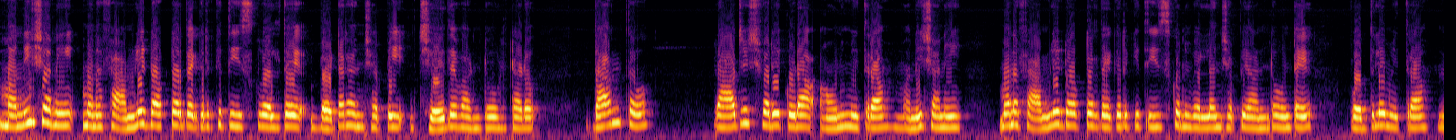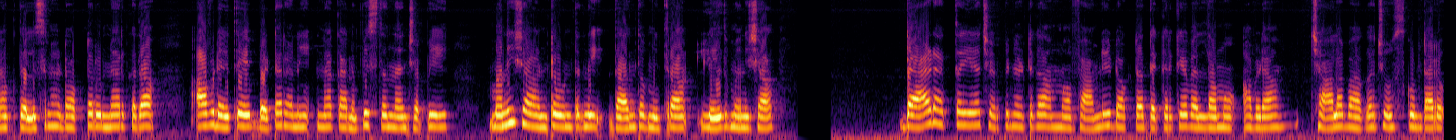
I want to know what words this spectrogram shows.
మనీషని మన ఫ్యామిలీ డాక్టర్ దగ్గరికి తీసుకువెళ్తే బెటర్ అని చెప్పి జయదేవ్ అంటూ ఉంటాడు. దాంతో రాజేశ్వరి కూడా అవును మిత్ర మనీషని మన ఫ్యామిలీ డాక్టర్ దగ్గరికి తీసుకుని వెళ్ళని చెప్పి అంటూ ఉంటే వద్దులే మిత్ర నాకు తెలిసిన డాక్టర్ ఉన్నారు కదా ఆవిడైతే బెటర్ అని నాకు అనిపిస్తుందని చెప్పి మనీష అంటూ ఉంటుంది. దాంతో మిత్ర లేదు మనీష డాడ్ అత్తయ్య చెప్పినట్టుగా మా ఫ్యామిలీ డాక్టర్ దగ్గరికే వెళ్దాము. ఆవిడ చాలా బాగా చూసుకుంటారు.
